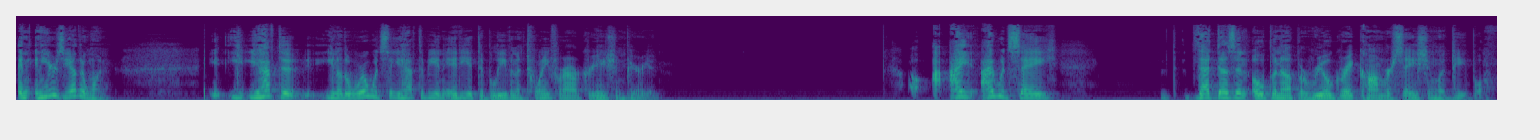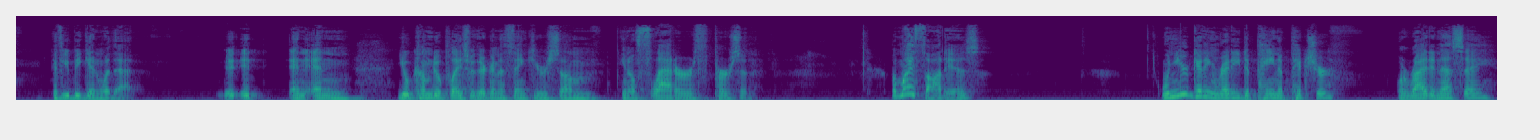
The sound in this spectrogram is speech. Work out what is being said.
And, and here's the other one. You, have to, you know, the world would say you have to be an idiot to believe in a 24 hour creation period. Uh, I, I would say that doesn't open up a real great conversation with people if you begin with that. It, it and, and, you'll come to a place where they're going to think you're some, you know, flat earth person. But my thought is when you're getting ready to paint a picture or write an essay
